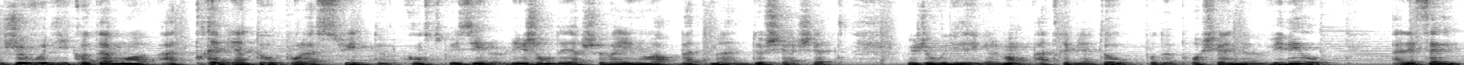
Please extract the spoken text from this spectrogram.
Je vous dis quant à moi à très bientôt pour la suite de Construisez le légendaire Chevalier Noir Batman de chez Hachette. Mais je vous dis également à très bientôt pour de prochaines vidéos. Allez, salut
